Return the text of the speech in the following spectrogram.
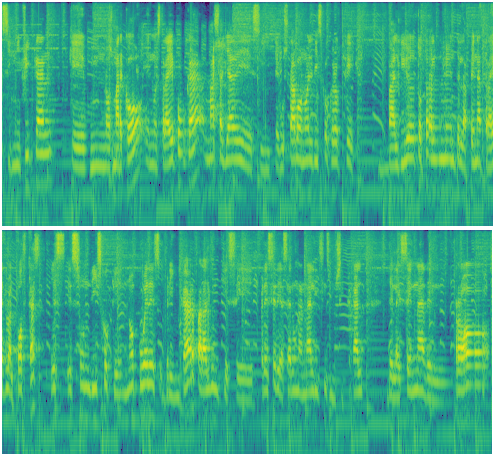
significan que nos marcó en nuestra época, más allá de si te gustaba o no el disco, creo que valió totalmente la pena traerlo al podcast. Es, es un disco que no puedes brincar para alguien que se prece de hacer un análisis musical de la escena del rock.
